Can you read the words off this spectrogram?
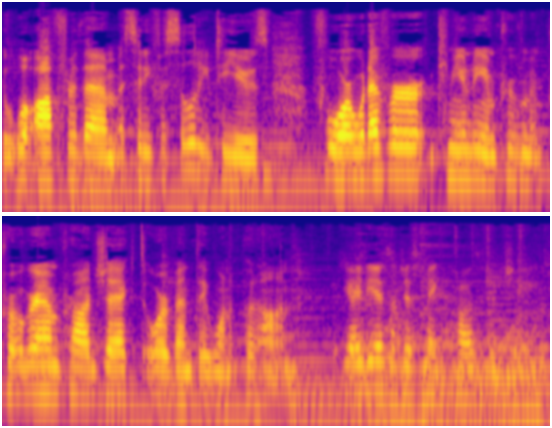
We'll offer them a city facility to use for whatever community improvement program, project, or event they want to put on. The idea is to just make positive change.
